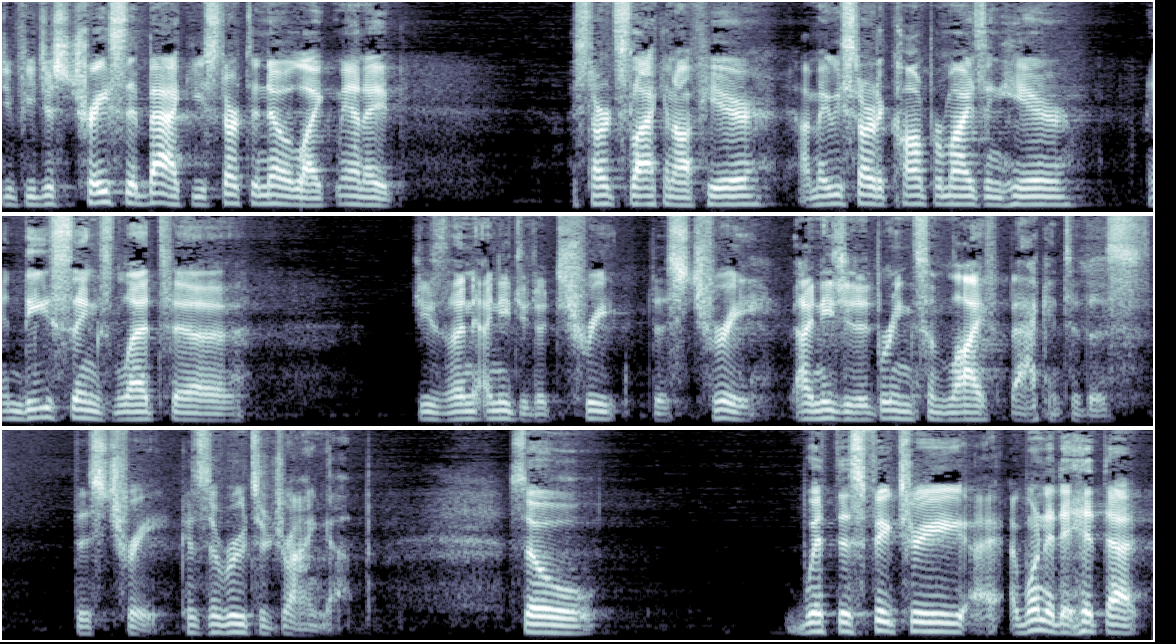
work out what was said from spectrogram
if you just trace it back, you start to know like, man, I I started slacking off here. I maybe started compromising here. And these things led to Jesus, I need you to treat this tree. I need you to bring some life back into this, this tree because the roots are drying up. So, with this fig tree, I, I wanted to hit that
